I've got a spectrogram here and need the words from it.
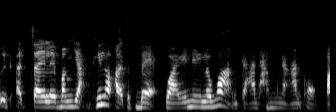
อึดอัดใจอะไรบางอย่างที่เราอาจจะแบกไว้ในระหว่างการทำงานออกไป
